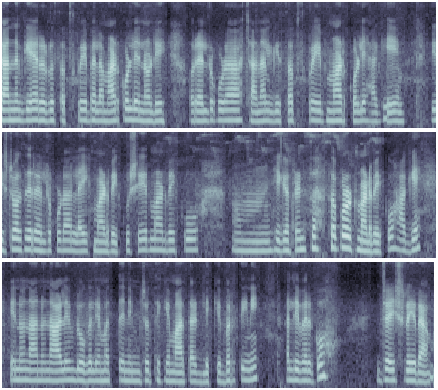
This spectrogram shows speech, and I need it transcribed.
ಚಾನಲ್ಗೆ ಯಾರು ಸಬ್ಸ್ಕ್ರೈಬ್ ಎಲ್ಲ ಮಾಡಿಕೊಳ್ಳಿ ನೋಡಿ. ಅವರೆಲ್ಲರೂ ಕೂಡ ಚಾನಲ್ಗೆ ಸಬ್ಸ್ಕ್ರೈಬ್ ಮಾಡಿಕೊಳ್ಳಿ. ಹಾಗೆ ಇಷ್ಟವಾಗ್ತಿದ್ರೆ ಎಲ್ಲರೂ ಕೂಡ ಲೈಕ್ ಮಾಡಬೇಕು ಶೇರ್ ಮಾಡಬೇಕು ಹೀಗೆ ಫ್ರೆಂಡ್ಸ್ ಸಪೋರ್ಟ್ ಮಾಡಬೇಕು. ಹಾಗೆ ಇನ್ನು ನಾನು ನಾಳೆ ವ್ಲೋಗಲ್ಲಿ ಮತ್ತೆ ನಿಮ್ಮ ಜೊತೆಗೆ ಮಾತಾಡಲಿಕ್ಕೆ ಬರ್ತೀನಿ. ಅಲ್ಲಿವರೆಗೂ ಜೈ ಶ್ರೀರಾಮ್.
